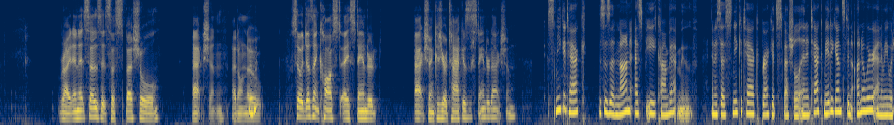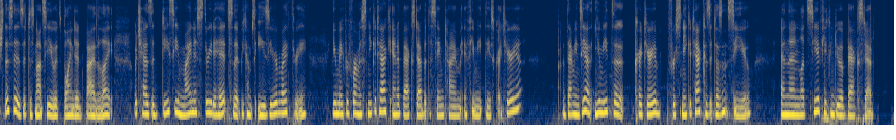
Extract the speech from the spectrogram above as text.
Right, and it says it's a special action. I don't know. Mm-hmm. So it doesn't cost a standard action because your attack is a standard action. Sneak attack. This is a non SPE combat move. And it says sneak attack, brackets special, an attack made against an unaware enemy, which this is. It does not see you, it's blinded by the light, which has a DC minus three to hit, so that it becomes easier by three. You may perform a sneak attack and a backstab at the same time if you meet these criteria. That means, yeah, you meet the criteria for sneak attack because it doesn't see you. And then let's see if you can do a backstab.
